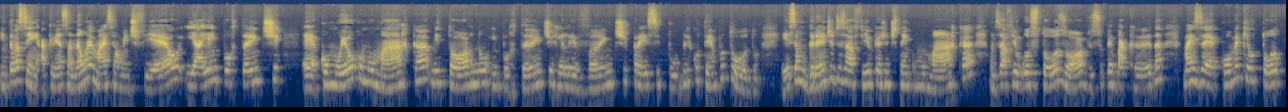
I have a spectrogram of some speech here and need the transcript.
Então, assim, a criança não é mais realmente fiel, e aí é importante é, como eu, como marca, me torno importante, relevante para esse público o tempo todo. Esse é um grande desafio que a gente tem como marca, um desafio gostoso, óbvio, super bacana, mas é como é que eu tô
